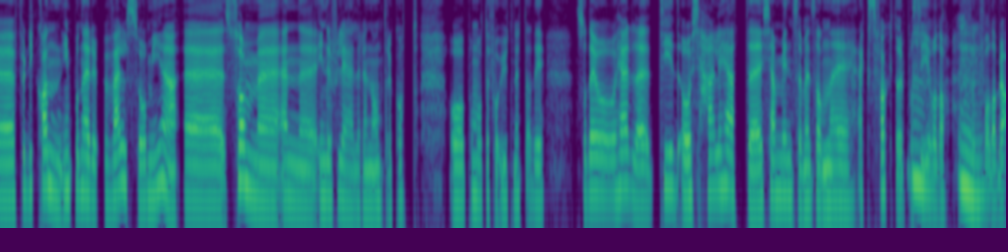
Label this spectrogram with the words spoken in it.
eh, for de kan imponere vel så mye eh, som en indrefilet eller en entrecôte, og på en måte få utnytta de. Så det er jo her tid og kjærlighet eh, kommer inn som en sånn eh, X-faktor på sida, da, for å mm. få det bra.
